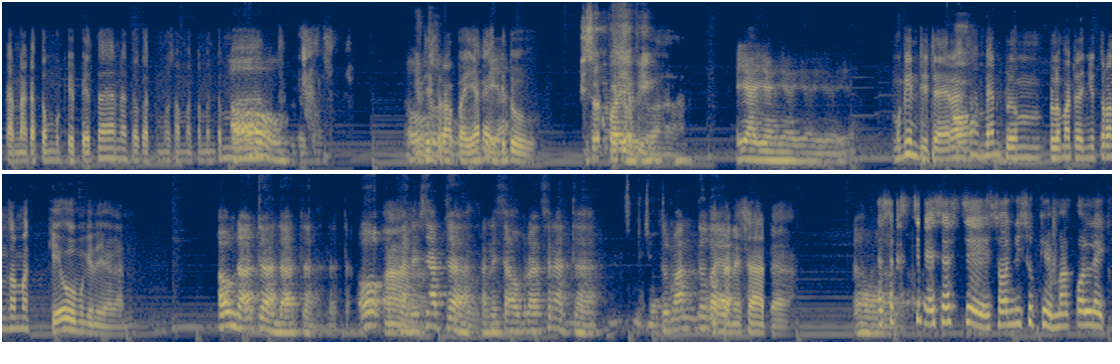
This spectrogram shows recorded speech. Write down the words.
karena ketemu gebetan atau ketemu sama teman-teman. Oh. Oh, di Surabaya kayak ya. gitu. Di Surabaya, Gitu. Iya, iya, iya, iya, iya, iya. Mungkin di daerah Oh. sampean belum belum ada neutron sama geo mungkin ya kan? Oh, enggak ada, enggak ada, enggak ada. Oh, Ah, Ganesha ada, betul. Ganesha Operation ada. Cuman itu Oh, kayak Ganesha ada. eh, SSC, SSC, Sony Sugema College,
